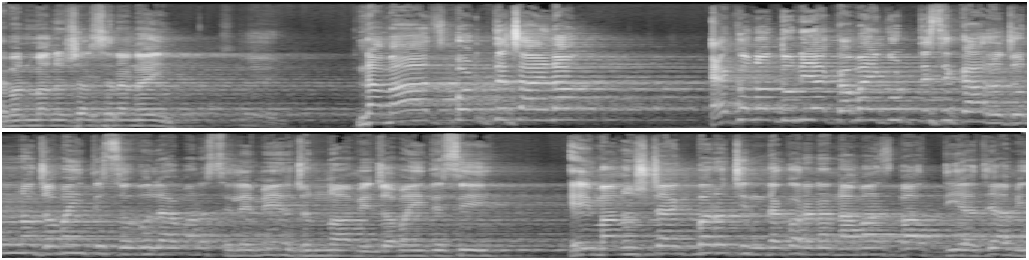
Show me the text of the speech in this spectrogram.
এমন মানুষ আছে না নাই? নামাজ পড়তে চায় না। দুনিয়া কামাই করতেছি, কার জন্য জমাইতেছো বলে আমার ছেলে মেয়ের জন্য আমি জমাইতেছি? এই মানুষটা একবারও চিন্তা করে না, নামাজ বাদ দিয়া যে আমি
